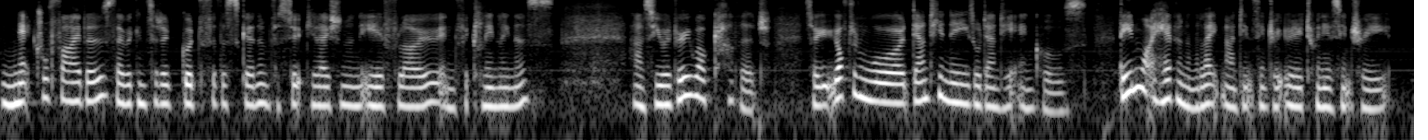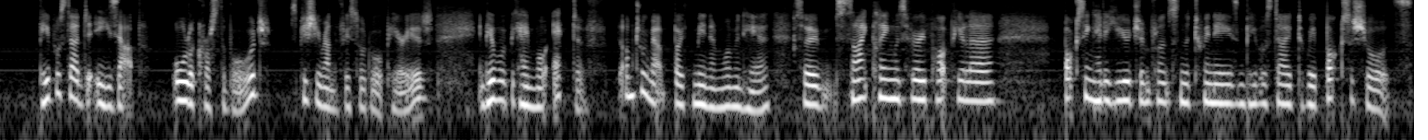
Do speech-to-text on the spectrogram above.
natural fibres. They were considered good for the skin and for circulation and airflow and for cleanliness. Uh, so you were very well covered. So you often wore down to your knees or down to your ankles. Then what happened in the late 19th century, early 20th century, people started to ease up all across the board, especially around the First World War period, and people became more active. I'm talking about both men and women here. So cycling was very popular. Boxing had a huge influence in the 20s, and people started to wear boxer shorts.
